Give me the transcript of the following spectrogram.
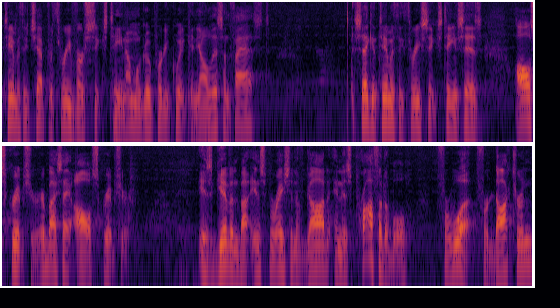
Timothy chapter 3 verse 16. I'm going to go pretty quick. Can y'all listen fast? 2 Timothy 3:16 says, "All scripture, everybody say all scripture, is given by inspiration of God and is profitable for what? For doctrine,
